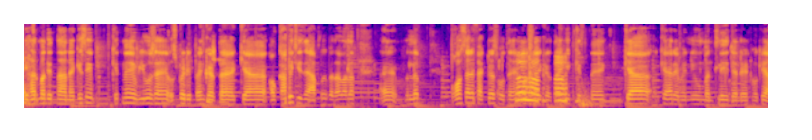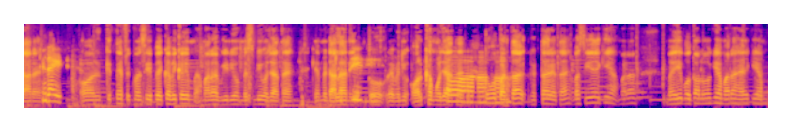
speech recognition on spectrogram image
कि हर मंथ इतना आना है। किसी कितने व्यूज़ हैं उस पर डिपेंड करता है क्या और काफ़ी चीज़ें आपको भी पता मतलब मतलब बहुत सारे फैक्टर्स होते हैं वो हम्म, डिसाइड करता है कि कितने क्या क्या रेवेन्यू मंथली जनरेट होके आ रहा है। राइट और कितने फ्रिक्वेंसी पे कभी कभी हमारा वीडियो मिस भी हो जाता है कि हमने डाला नहीं तो रेवेन्यू और कम हो जाता है। तो वो हाँ। बढ़ता घटता रहता है। बस ये है कि हमारा मैं यही बोलता हूँ लोगों को हमारा है कि हम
